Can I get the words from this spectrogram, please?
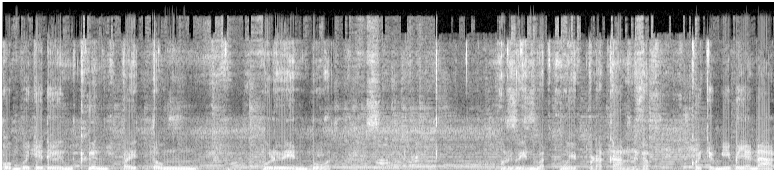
ผมก็จะเดินขึ้นไปตรงบริเวณโบสถ์บริเวณวัดห้วยประกั้งนะครับ ก็จะมีพญานาค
